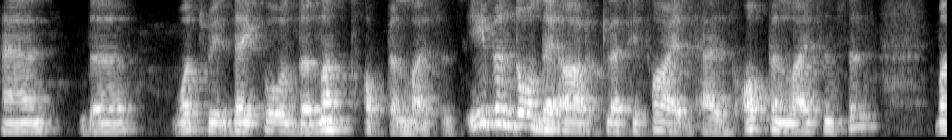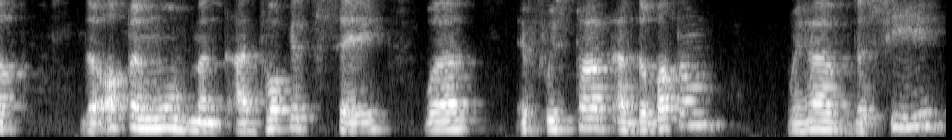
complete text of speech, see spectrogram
and the what we they call the not open license. Even though they are classified as open licenses, but the open movement advocates say, well, if we start at the bottom, we have the C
